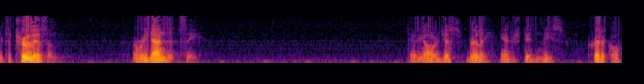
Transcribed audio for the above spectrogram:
It's a truism, a redundancy. Tell y'all are just really interested in these critical.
